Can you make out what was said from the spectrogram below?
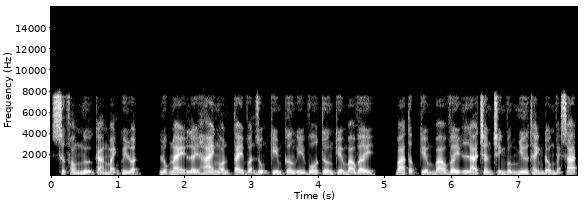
sức phòng ngự càng mạnh quy luật, lúc này lấy hai ngón tay vận dụng kim cương ý vô tướng kiếm bao vây, ba tấc kiếm bao vây là chân chính vững như thành đồng vách sát.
